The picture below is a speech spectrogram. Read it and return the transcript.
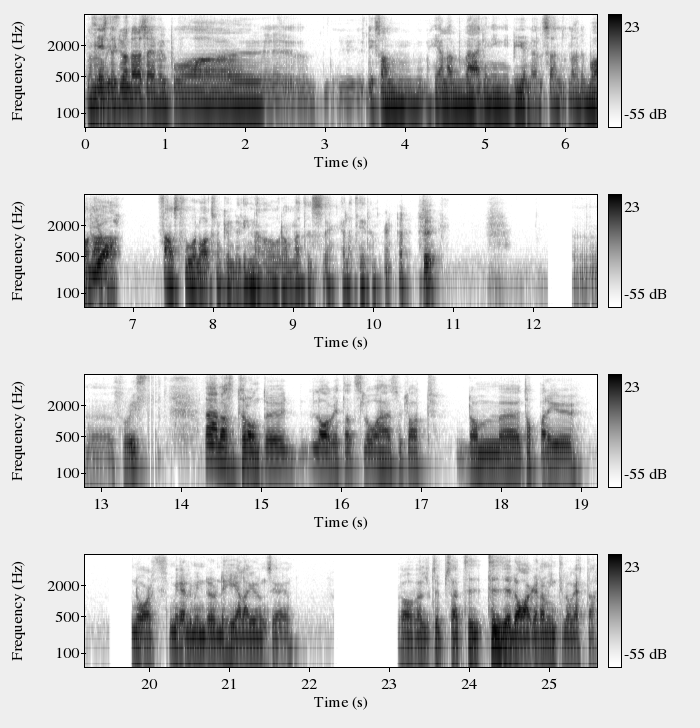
Men visst, det grundade sig väl på uh, liksom hela vägen in i begynnelsen när det bara Ja. fanns två lag som kunde vinna och de möttes hela tiden. Typ. Uh, så visst. Nej, men alltså Toronto är laget att slå här såklart. De uh, toppade ju North mer eller mindre under hela grundserien. Det var väl typ så här ti- tio dagar de inte låg etta.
